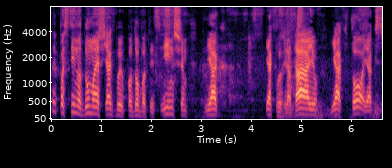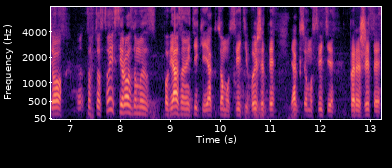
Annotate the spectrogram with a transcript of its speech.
Ти постійно думаєш, як би подобатись іншим, як, як виглядаю, як то, як сьо. Тобто твої всі роздуми пов'язані тільки як в цьому світі вижити, як в цьому світі пережити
